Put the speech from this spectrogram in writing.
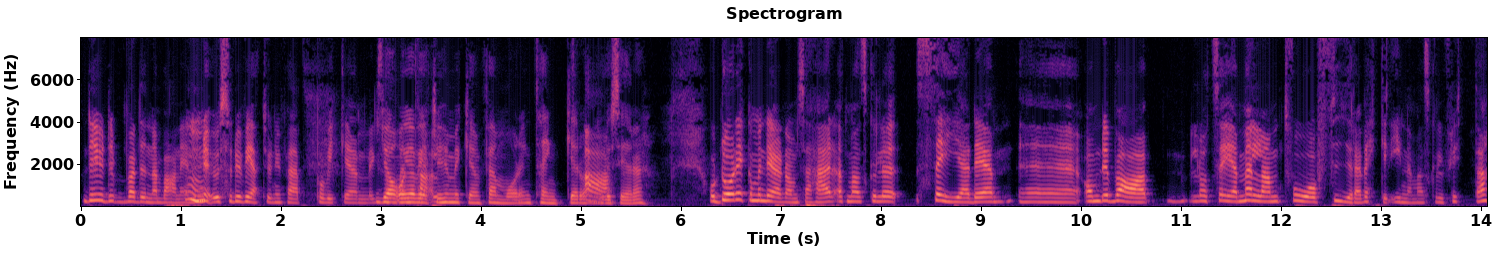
Det är ju vad dina barn är nu så du vet ju ungefär på vilken liksom, Ja och jag mental- vet ju hur mycket en femåring tänker och Ja. analyserar. Och då rekommenderar de så här att man skulle säga det eh, om det var, låt säga mellan två och fyra veckor innan man skulle flytta.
